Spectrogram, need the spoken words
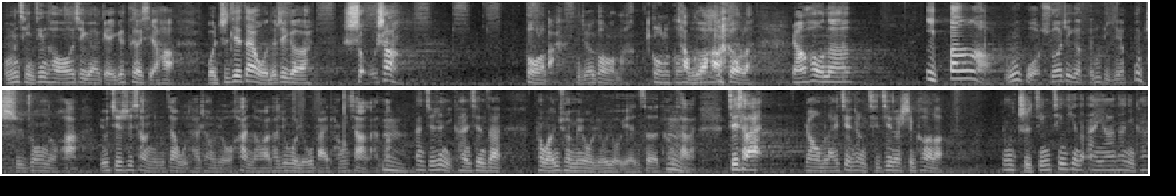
我们请镜头这个给一个特写哈，我直接在我的这个手上，够了吧？你觉得够了吗？够了，够了，差不多哈，够了。然后呢，一般啊，如果说这个粉底液不持妆的话，尤其是像你们在舞台上流汗的话，它就会流白汤下来嘛。嗯。但其实你看现在，它完全没有流有颜色的汤下来。接下来，让我们来见证奇迹的时刻了，用纸巾轻轻的按压它，你看。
